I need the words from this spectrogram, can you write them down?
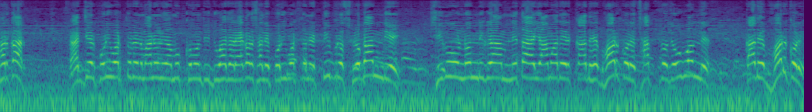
সরকার রাজ্যের পরিবর্তনের মাননীয় মুখ্যমন্ত্রী দু হাজার এগারো সালে পরিবর্তনের তীব্র স্লোগান দিয়ে সিগুর নন্দীগ্রাম নেতাই আমাদের কাঁধে ভর করে ছাত্র যৌবনদের কাঁধে ভর করে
